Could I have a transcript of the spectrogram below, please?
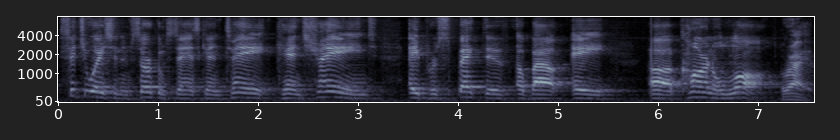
situation and circumstance can, can change a perspective about a uh, carnal law right.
